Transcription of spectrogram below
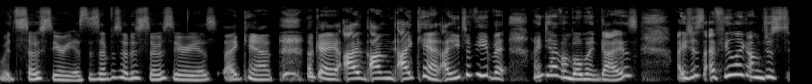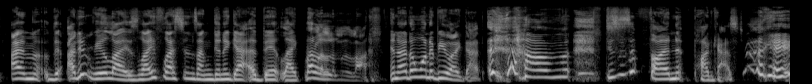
It's so serious. This episode is so serious. I can't. Okay, I, I'm. I can't. I need to be a bit. I need to have a moment, guys. I just. I feel like I'm just. I'm. I didn't realize life lessons. I'm gonna get a bit like, blah, blah, blah, and I don't want to be like that. um, this is a fun podcast. Okay.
